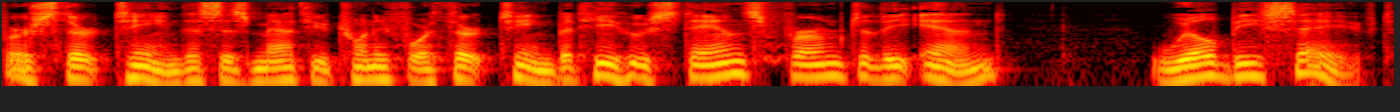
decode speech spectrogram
Verse 13, this is Matthew 24 13. But he who stands firm to the end will be saved.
